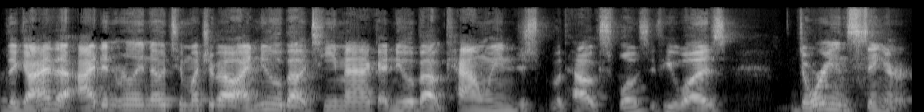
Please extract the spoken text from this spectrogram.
the guy that I didn't really know too much about, I knew about T Mac, I knew about Cowing just with how explosive he was. Dorian Singer.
